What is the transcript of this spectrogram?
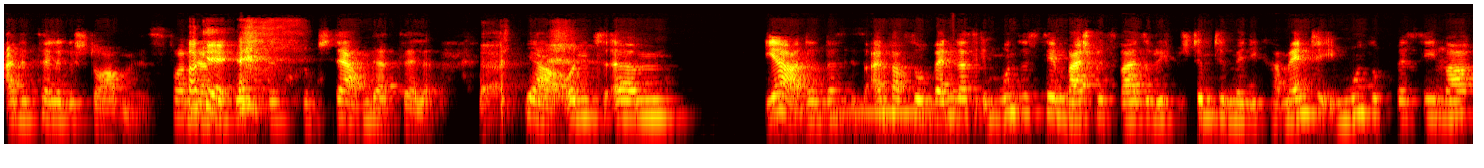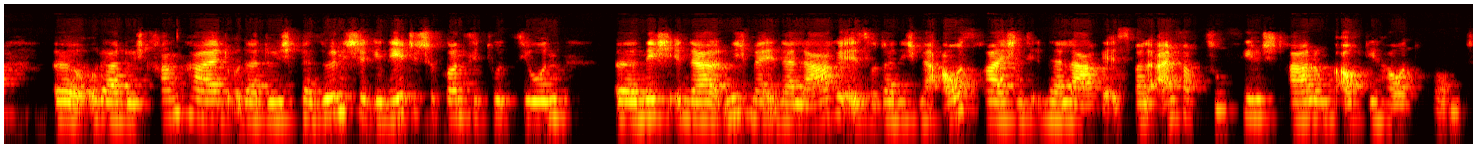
eine Zelle gestorben ist. Von okay. der Geburt bis zum Sterben der Zelle. Ja, und ähm, ja, das, das, ist einfach so, wenn das Immunsystem beispielsweise durch bestimmte Medikamente, Immunsuppressiva mhm. äh, oder durch Krankheit oder durch persönliche genetische Konstitution äh, nicht, in der, nicht mehr in der Lage ist oder nicht mehr ausreichend in der Lage ist, weil einfach zu viel Strahlung auf die Haut kommt,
